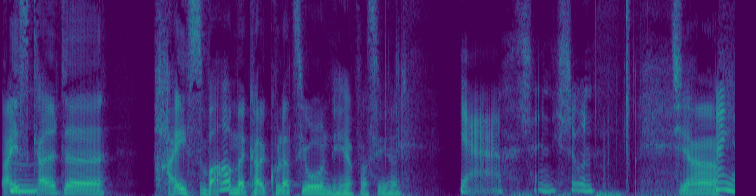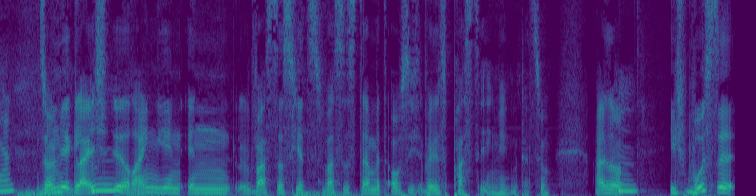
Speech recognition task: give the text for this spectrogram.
Eiskalte, mhm. heiß-warme Kalkulation, die hier passiert. Ja, wahrscheinlich schon. Tja, naja. sollen wir gleich mhm. äh, reingehen in was das jetzt, was es damit auf sich, weil es passt irgendwie gut dazu. Also, mhm ich wusste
